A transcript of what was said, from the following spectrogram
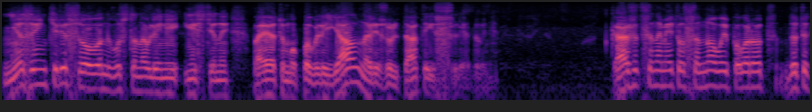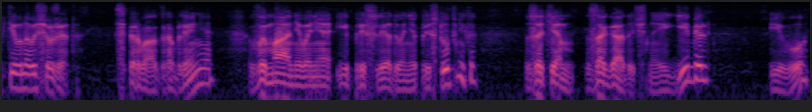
не заинтересован в установлении истины, поэтому повлиял на результаты исследования. Кажется, наметился новый поворот детективного сюжета. Сперва ограбление, выманивание и преследование преступника, затем загадочная гибель, и вот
